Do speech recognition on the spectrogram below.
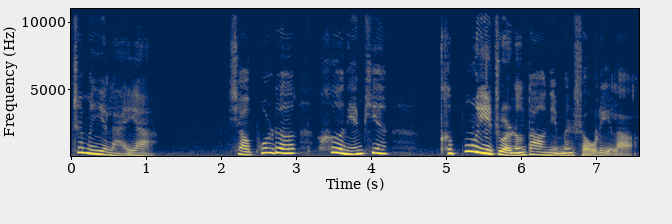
这么一来呀，小坡的贺年片。可不一准能到你们手里了。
